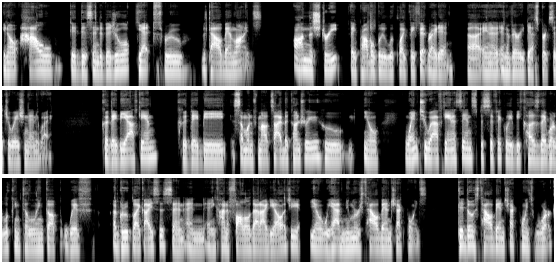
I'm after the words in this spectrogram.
you know, how did this individual get through the Taliban lines? On the street, they probably look like they fit right in, uh, in, a, in a very desperate situation anyway. Could they be Afghan? Could they be someone from outside the country who, you know, went to Afghanistan specifically because they were looking to link up with a group like ISIS and, and, and kind of follow that ideology? You know, we had numerous Taliban checkpoints. Did those Taliban checkpoints work?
